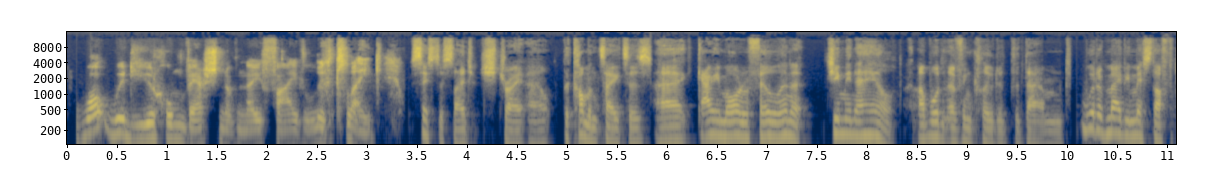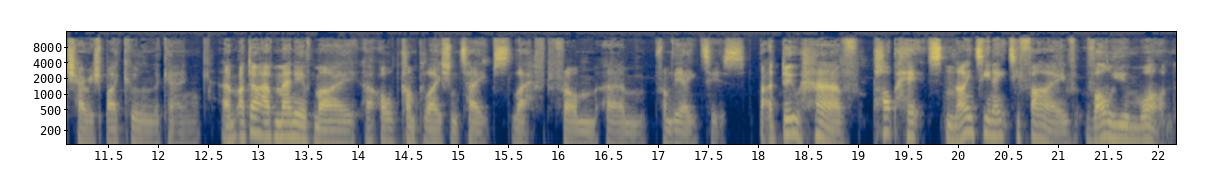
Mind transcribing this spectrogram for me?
what would your home version of Now Five look like? Sister Sledge straight out. The commentators uh, Gary Moore and Phil Lynott. Jimmy Nail. I wouldn't have included The Damned. Would have maybe missed off Cherish by Cool and the Gang. Um, I don't have many of my uh, old compilation tapes left from um, from the 80s, but I do have Pop Hits 1985 Volume 1.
